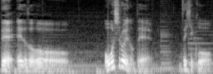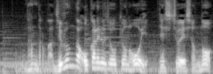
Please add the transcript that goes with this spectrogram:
でえっ、と面白いのでぜひこうなんだろうな自分が置かれる状況の多いシチュエーションの、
